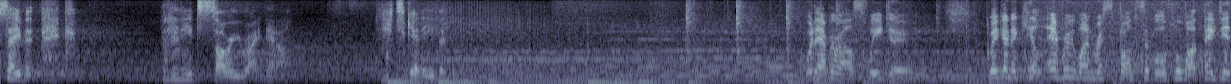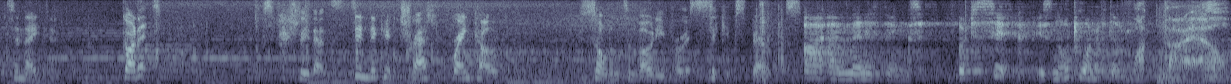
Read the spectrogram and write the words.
Save it, Peck. But I don't need sorry right now. I need to get even. Whatever else we do, we're gonna kill everyone responsible for what they did to Nathan. Got it? Especially that syndicate trash Franco. who Sold him to Modi for his sick experiments. I am many things, but sick is not one of them. What the hell?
